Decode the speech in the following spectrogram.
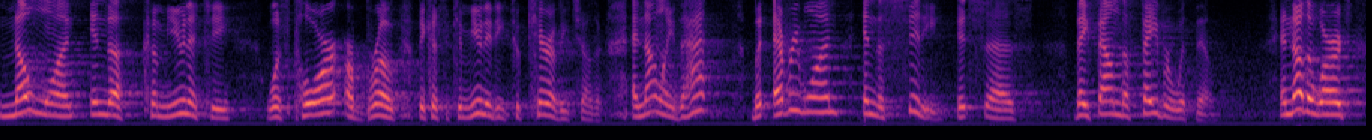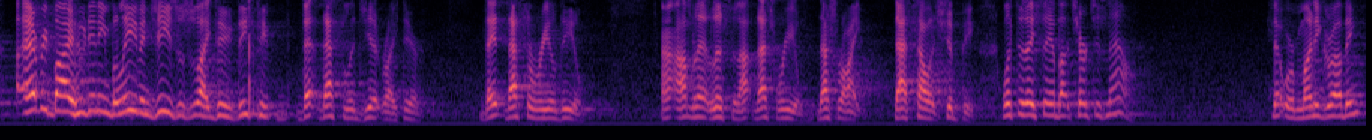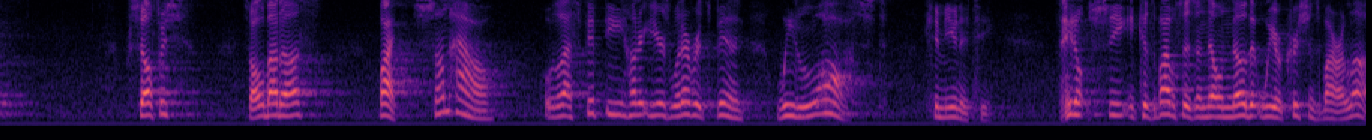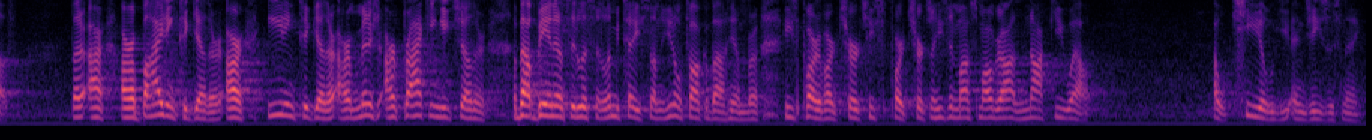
No one in the community was poor or broke because the community took care of each other. And not only that, but everyone in the city, it says, they found the favor with them. In other words, everybody who didn't even believe in Jesus was like, dude, these people, that, that's legit right there. They, that's a real deal. I, am listen, I, that's real. That's right. That's how it should be. What do they say about churches now? That we're money grubbing, selfish. It's all about us. Why? Somehow, over the last 50, 100 years, whatever it's been, we lost community. They don't see, because the Bible says, and they'll know that we are Christians by our love. But our, our abiding together, our eating together, our ministry, our bracking each other about being able to say, listen, let me tell you something. You don't talk about him, bro. He's part of our church. He's part of church. He's in my small group. I'll knock you out. I will kill you in Jesus' name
